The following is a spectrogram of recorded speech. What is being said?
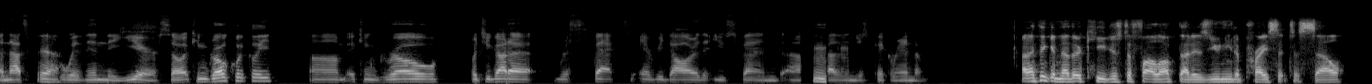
and that's Yeah. within the year so it can grow quickly um, it can grow but you got to respect every dollar that you spend uh, Hmm. rather than just pick random. And I think another key, just to follow up that, is you need to price it to sell.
